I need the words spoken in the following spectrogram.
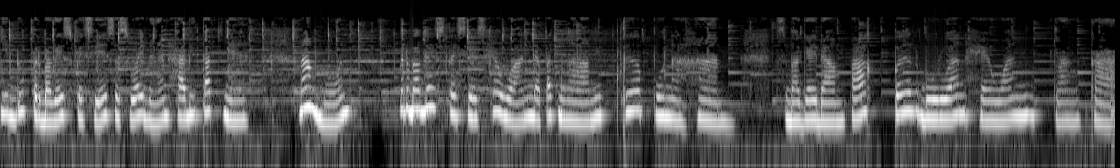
hidup berbagai spesies sesuai dengan habitatnya. Namun, berbagai spesies hewan dapat mengalami kepunahan sebagai dampak perburuan hewan langka.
